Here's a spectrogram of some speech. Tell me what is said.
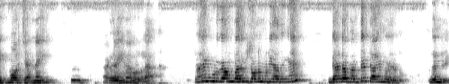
எக்மோர் சென்னை டைமே கொடுக்கல. டைம் கொடுக்காம பதில் சொல்ல முடியாதுங்க. டேட் ஆஃப் பர்த்து டைம் வேணும். நன்றி.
